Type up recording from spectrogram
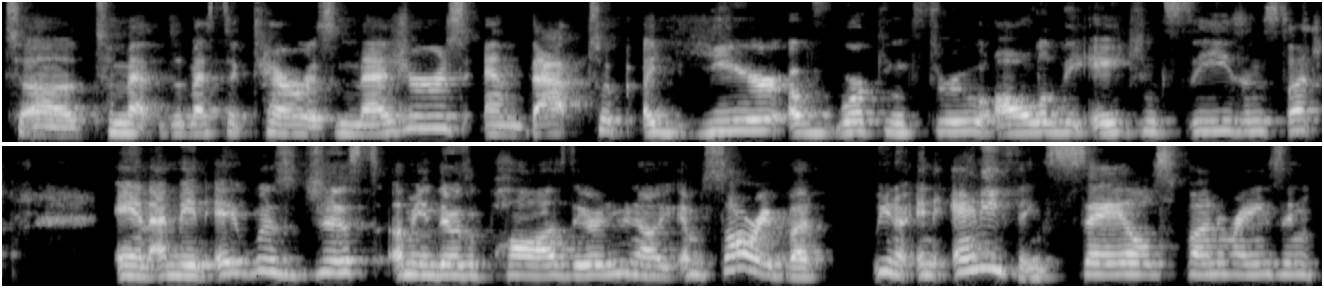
to, uh, to domestic terrorist measures. And that took a year of working through all of the agencies and such. And I mean, it was just, I mean, there was a pause there. You know, I'm sorry, but you know, in anything, sales, fundraising,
